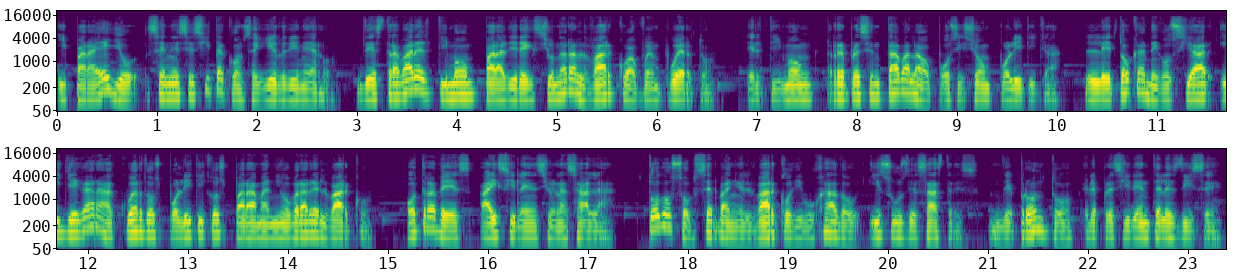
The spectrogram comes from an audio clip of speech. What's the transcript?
y para ello se necesita conseguir dinero, destrabar el timón para direccionar al barco a buen puerto. El timón representaba la oposición política. Le toca negociar y llegar a acuerdos políticos para maniobrar el barco. Otra vez hay silencio en la sala. Todos observan el barco dibujado y sus desastres. De pronto, el presidente les dice,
